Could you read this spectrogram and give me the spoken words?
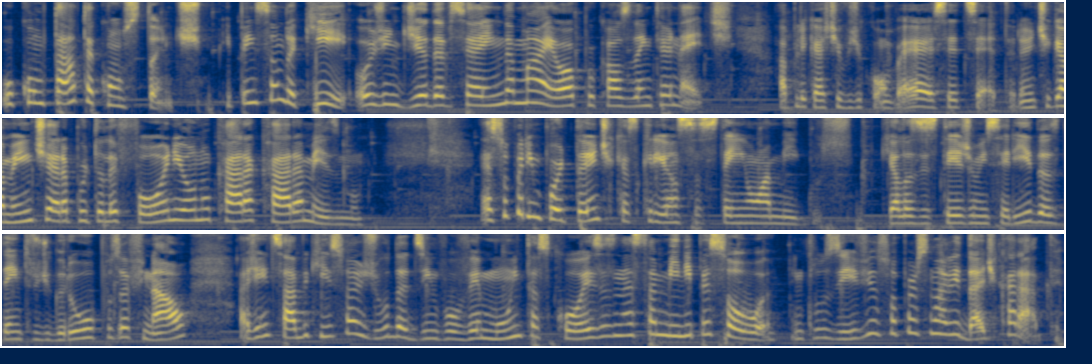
O contato é constante, e pensando aqui, hoje em dia deve ser ainda maior por causa da internet, aplicativo de conversa, etc. Antigamente era por telefone ou no cara a cara mesmo. É super importante que as crianças tenham amigos, que elas estejam inseridas dentro de grupos, afinal, a gente sabe que isso ajuda a desenvolver muitas coisas nessa mini pessoa, inclusive a sua personalidade e caráter.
